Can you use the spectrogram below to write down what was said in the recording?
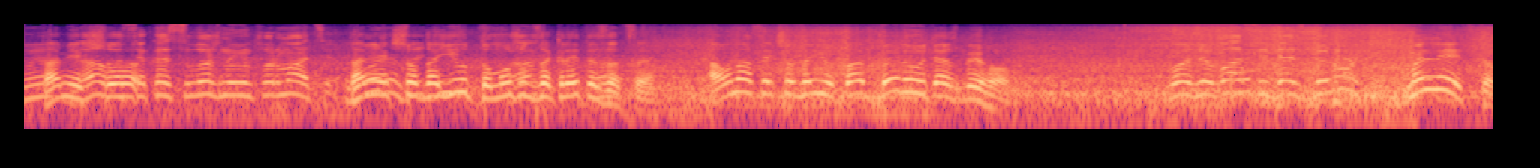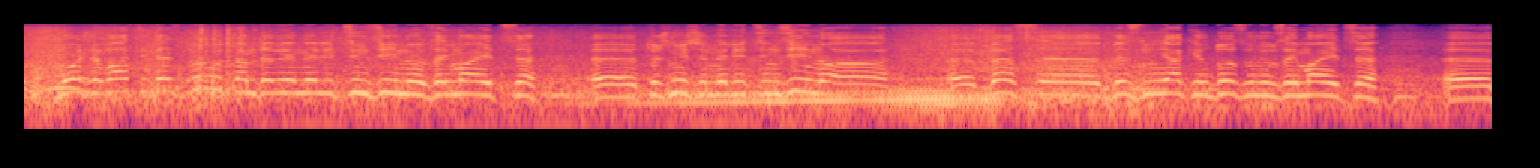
Ну, Там Да, у вас якщо, якась сложна інформація. там, якщо дають, то можуть Так, закрити за це. А у нас, якщо дають, то беруть аж бігом. Може вас і десь беруть, Хмельницькому. може вас і десь беруть, там де ви не ліцензійно займаєтеся, е, точніше не ліцензійно, а е, без, е, без ніяких дозволів займається е,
